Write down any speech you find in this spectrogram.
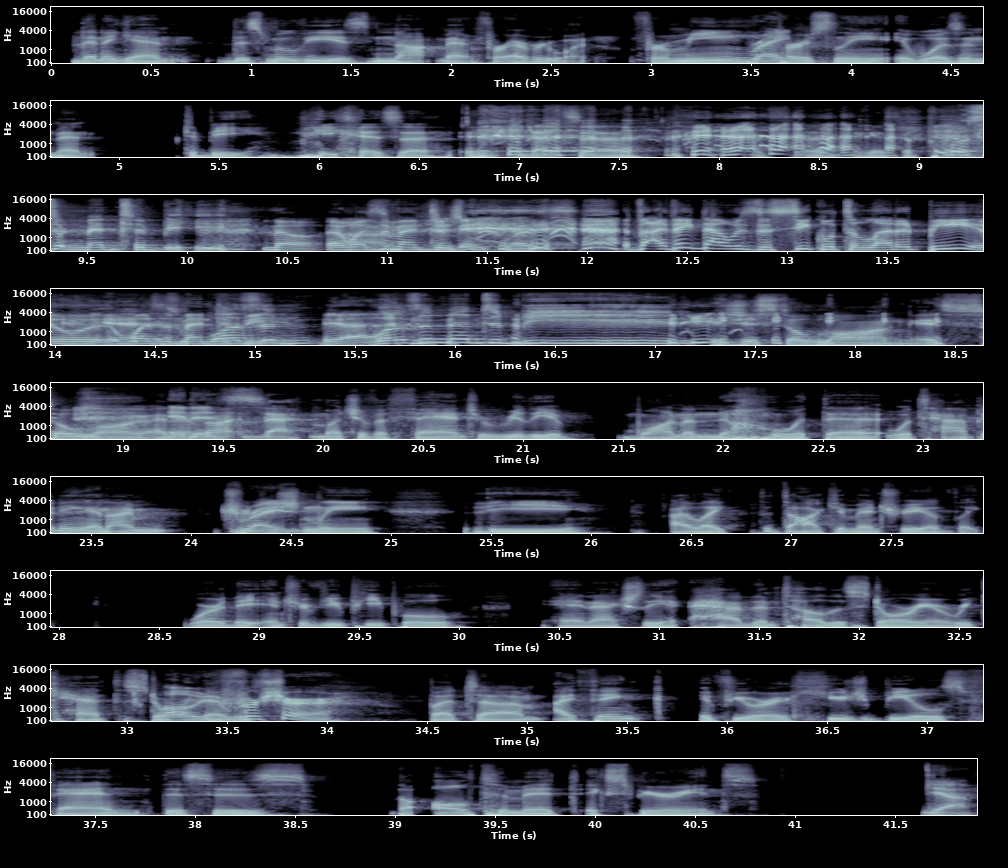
then again this movie is not meant for everyone for me Right. personally it wasn't meant to be because uh, that's a that's a, I guess a It wasn't meant to be. no, it wasn't Um, meant to be. I think that was the sequel to Let It Be. It, wa- it wasn't meant wasn't, to be. Yeah, Wasn't meant to be. it's just so long it's so long and It i'm not that much of a fan to really want to know what the what's happening and i'm traditionally the i like the documentary of like where they interview people and actually have them tell the story and recant the story Oh, that for was sure. But um, I think if you're a huge Beatles fan, this is the ultimate experience. Yeah.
